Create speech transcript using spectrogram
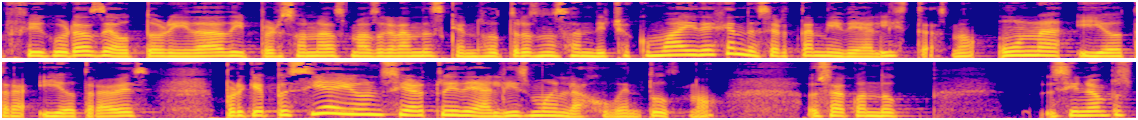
figuras de autoridad y personas más grandes que nosotros nos han dicho como, ay, dejen de ser tan idealistas, ¿no? Una y otra y otra vez. Porque pues sí hay un cierto idealismo en la juventud, ¿no? O sea, cuando si no, pues,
